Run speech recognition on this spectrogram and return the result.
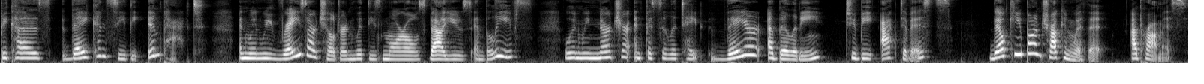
because they can see the impact and when we raise our children with these morals, values, and beliefs, when we nurture and facilitate their ability to be activists, they'll keep on trucking with it. I promise.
